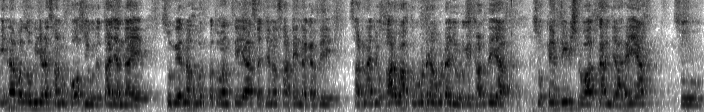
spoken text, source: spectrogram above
ਇਹਨਾਂ ਵੱਲੋਂ ਵੀ ਜਿਹੜਾ ਸਾਨੂੰ ਬਹੁਤ ਸਹਿਯੋਗ ਦਿੱਤਾ ਜਾਂਦਾ ਹੈ ਸੋ ਮੇਰੇ ਨਾਲ ਹੋਰ ਪਤਵੰਤੇ ਆ, ਸੱਜਣ ਸਾਡੇ ਨਗਰ ਦੇ, ਸਾਡੇ ਨਾਲ ਜੋ ਹਰ ਵਕਤ ਮੋਢੇ ਨਾਲ ਮੋਢਾ ਜੋੜ ਕੇ ਖੜਦੇ ਆ। ਸੋ ਕੈਂਪ ਦੀ ਜਿਹੜੀ ਸ਼ੁਰੂਆਤ ਕਰਨ ਜਾ ਰਹੇ ਆ। ਸੋ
